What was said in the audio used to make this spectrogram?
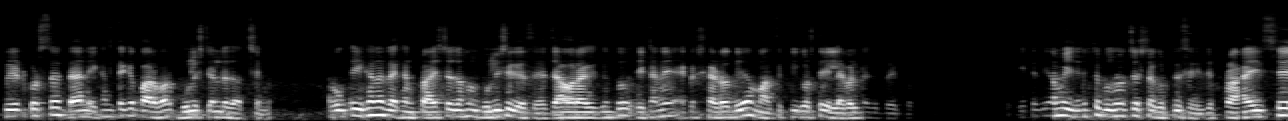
ক্রিয়েট করছে দেন এখান থেকে বারবার বুলিশ ট্রেন্ডে যাচ্ছিল এবং এইখানে দেখেন প্রাইসটা যখন বুলিশে গেছে, যাওয়ার আগে কিন্তু এখানে একটা শ্যাডো দিয়ে মার্কেট কি করছে, এই লেভেলটাকে ব্রেক করছে। এটা দিয়ে আমি এই জিনিসটা বোঝানোর চেষ্টা করতেছি যে প্রাইসে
